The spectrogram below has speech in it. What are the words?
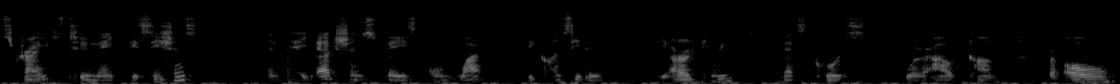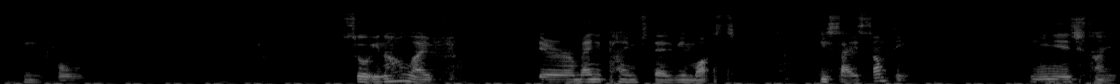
strives to make decisions and take actions based on what we consider the ultimate best course or outcome for all involved. So, in our life, there are many times that we must decide something, and in each time,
